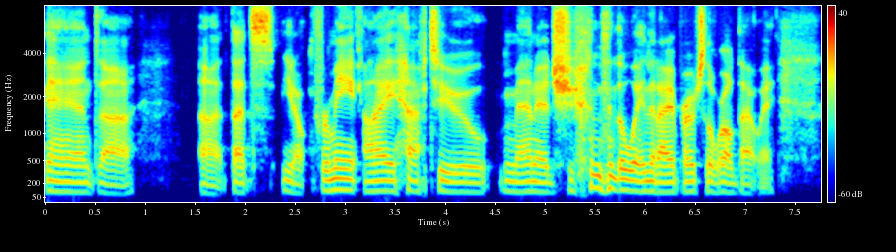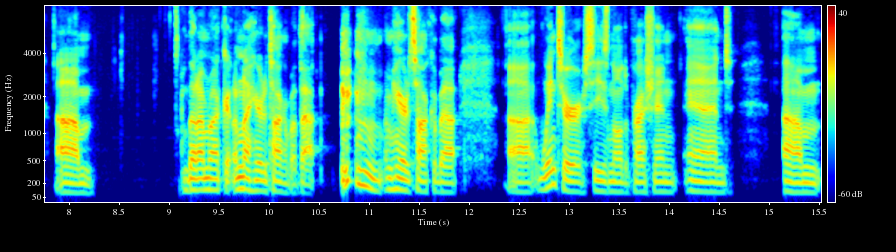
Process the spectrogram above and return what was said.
And uh, uh, that's you know, for me, I have to manage the way that I approach the world that way. Um, but I'm not. I'm not here to talk about that. I'm here to talk about uh, winter seasonal depression, and um,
